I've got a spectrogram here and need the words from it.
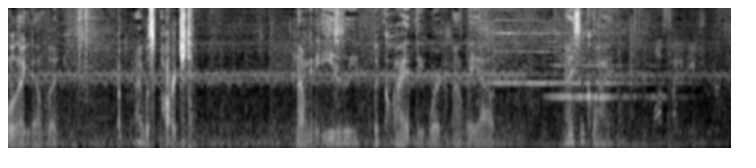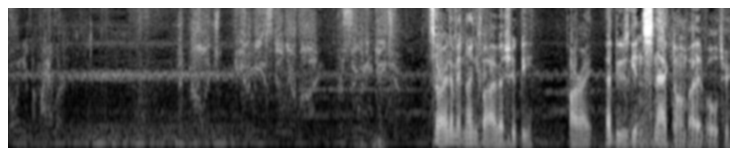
Well, no, you don't, but I was parched. Now I'm gonna easily but quietly work my way out. Nice and quiet. Lost sight of the intruder, going into high alert. Acknowledged. The enemy is still nearby. Pursue and engage him. It's alright, I'm at 95. I should be alright. That dude's getting snacked on by that vulture.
